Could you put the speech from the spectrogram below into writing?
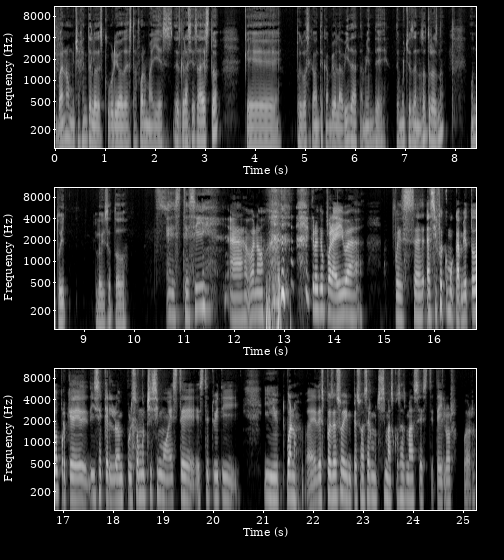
bueno, mucha gente lo descubrió de esta forma y es, es gracias a esto que pues básicamente cambió la vida también de, de muchos de nosotros, ¿no? Un tweet lo hizo todo. Este sí, ah, bueno, creo que por ahí va, pues así fue como cambió todo porque dice que lo impulsó muchísimo este, este tweet y, y bueno, eh, después de eso empezó a hacer muchísimas cosas más este Taylor por,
